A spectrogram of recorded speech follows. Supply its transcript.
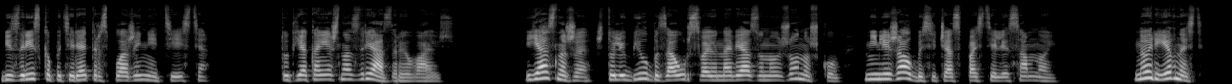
без риска потерять расположение тестя. Тут я, конечно, зря зарываюсь. Ясно же, что любил бы Заур свою навязанную женушку, не лежал бы сейчас в постели со мной. Но ревность,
